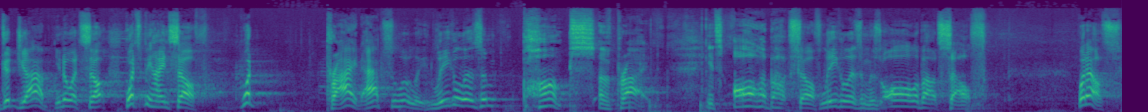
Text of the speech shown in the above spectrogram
good job. You know what self? What's behind self? What? Pride, absolutely. Legalism pumps of pride. It's all about self. Legalism is all about self. What else?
